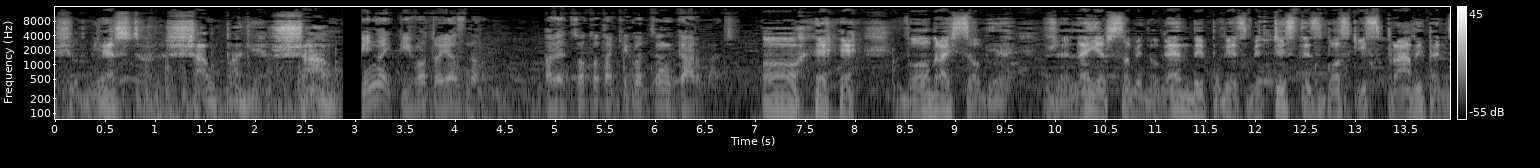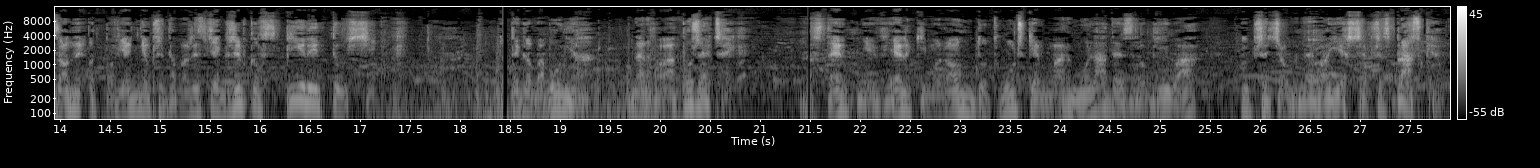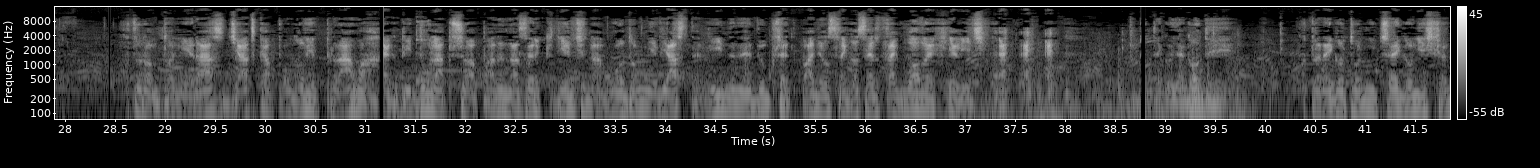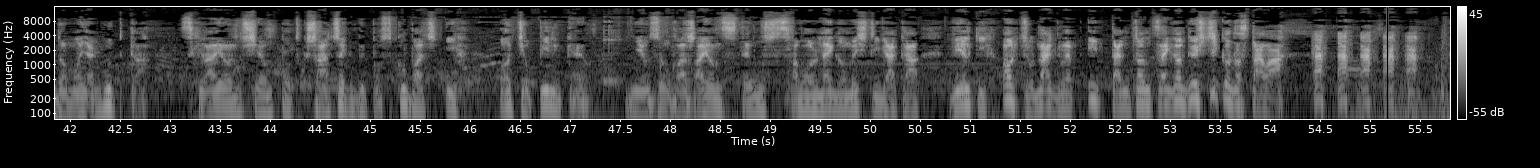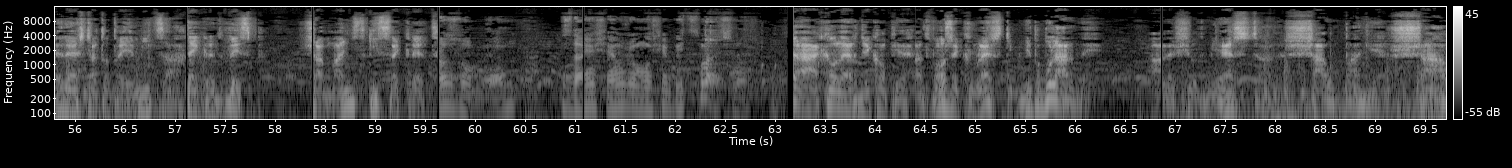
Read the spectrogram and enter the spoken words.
Ale śródmieszczan, szał, panie, szał. Wino i piwo to ja znam. Ale co to takiego ten garlacz? O, hehe, wyobraź sobie, że lejesz sobie do gęby, powiedzmy, czysty z boskiej sprawy, pędzony odpowiednio przy towarzystwie grzybków spirytusik. Do tego babunia narwała porzeczek. Następnie wielkim rondu tłuczkiem marmoladę zrobiła i przeciągnęła jeszcze przez praskę, którą to nieraz dziadka po głowie prała. Jak bidula przyłapany na zerknięcie na młodą niewiastę winny był przed panią swego serca głowę chylić. Do tego jagody, którego to niczego nieświadoma jagódka, schylając się pod krzaczek, by poskubać ich ociupinkę, nie zauważając z tyłu swawolnego myśliwiaka wielkich oczu nagle i tańczącego biuściku dostała. Reszta to tajemnica, sekret wysp, szamański sekret. Rozumiem. Zdaje się, że musi być smaczny. Tak, cholernie kopie. Na dworze królewskim niepopularny. Ale wśród mieszczan szał, panie, szał.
